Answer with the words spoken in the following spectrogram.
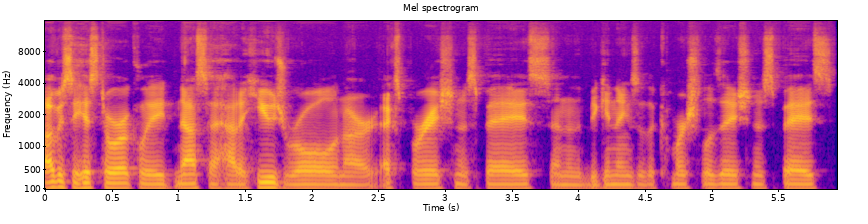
obviously historically NASA had a huge role in our exploration of space and in the beginnings of the commercialization of space.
